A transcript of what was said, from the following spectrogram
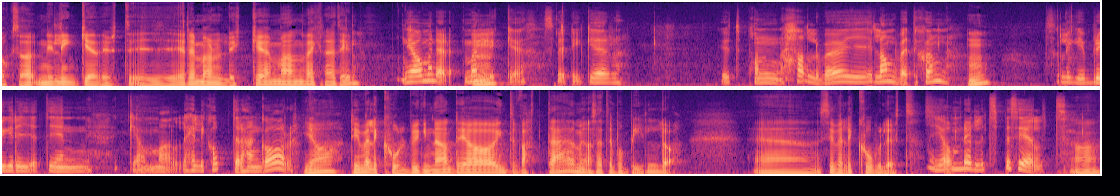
också, ni ligger ute i, är det Mölnlycke man räknar det till? Ja, men det är det. Mölnlycke. Så vi ligger ute på en halvö i Landvettesjön. Mm. Så ligger bryggeriet i en gammal helikopterhangar. Ja, det är en väldigt cool byggnad. Jag har inte varit där, men jag har sett det på bild då. Eh, det ser väldigt cool ut. Ja, men det är lite speciellt. Ja,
